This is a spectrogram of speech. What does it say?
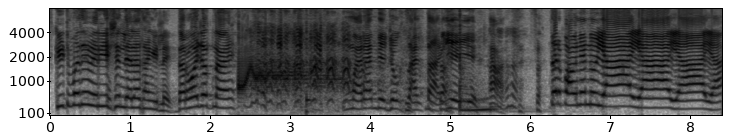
स्किटमध्ये व्हेरिएशन द्यायला सांगितलंय. दरवाजात नाही. मरांदे जोक चालता. ये ये. हा. तर पाहुण्यांनो या या या या.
